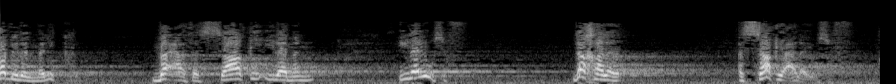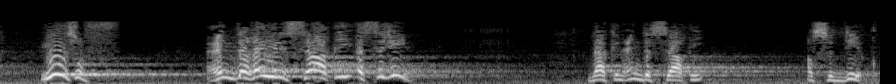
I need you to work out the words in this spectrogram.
قبل الملك بعث الساقي إلى من؟ إلى يوسف. دخل الساقي على يوسف. يوسف عند غير الساقي السجين. لكن عند الساقي الصديق.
